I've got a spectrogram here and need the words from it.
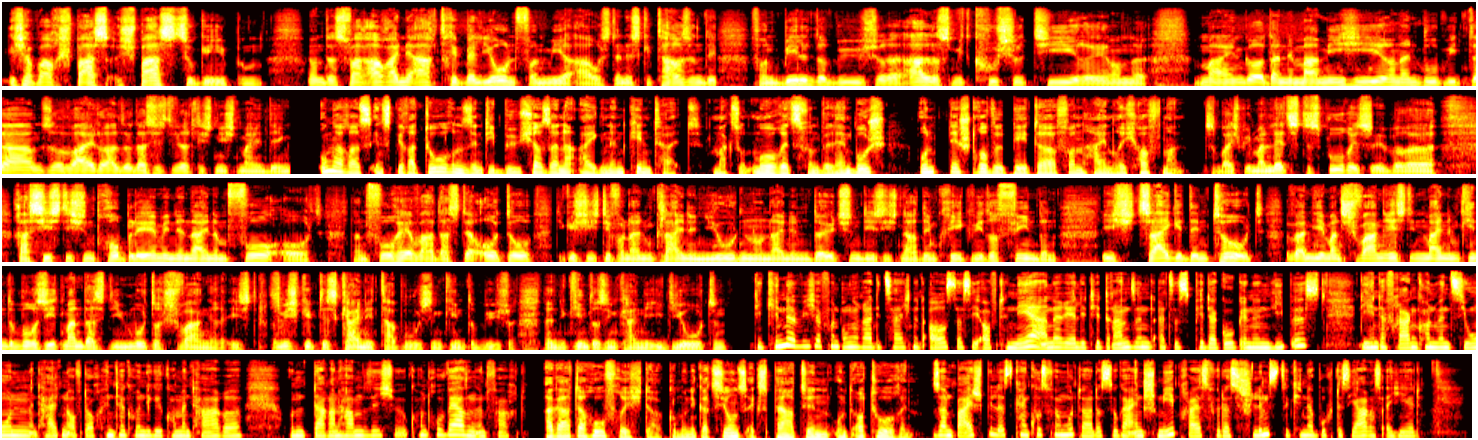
ich habe auch Spaß, Spaß zu geben. Und das war auch eine Art Rebellion von mir aus, denn es gibt tausende von Bilderbüchern, alles mit Kuscheltiere und äh, mein Gott, eine Mami hier und ein Bubi da und so weiter. Also das ist wirklich nicht mein Ding. Ungerers Inspiratoren sind die Bücher seiner eigenen Kindheit, Max und Moritz von Wilhelm Busch und der Struwwelpeter von Heinrich Hoffmann. Zum Beispiel mein letztes Buch ist über äh, rassistischen Problemen in einem Vorort. Dann vorher war das der Otto, die Geschichte von einem kleinen Juden und einem Deutschen, die sich nach dem Krieg wiederfinden. Ich zeige den Tod. Wenn jemand schwanger ist in meinem Kinderbuch, sieht man, dass die Mutter schwanger ist. Für mich gibt es keine Tabus in Kinderbüchern, denn die Kinder sind keine Idioten. Die Kinderbücher von Ungerer, die zeichnet aus, dass sie oft näher an der Realität dran sind, als es PädagogInnen lieb ist. Die hinterfragen Konventionen, enthalten oft auch hintergründige Kommentare und daran haben sich äh, Kontroversen entfacht. Agatha Hofrichter, Kommunikationsexpertin und Autorin. So ein Beispiel ist Kein Kuss für Mutter, das sogar einen Schmähpreis für das schlimmste Kinderbuch des Jahres erhielt.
